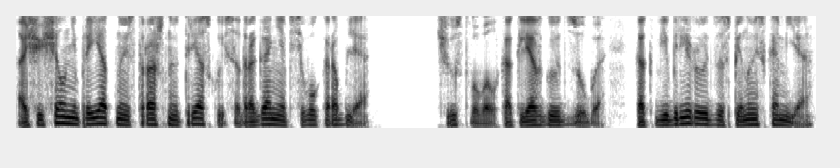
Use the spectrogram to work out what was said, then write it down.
ощущал неприятную и страшную тряску и содрогание всего корабля. Чувствовал, как лязгают зубы, как вибрирует за спиной скамья,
